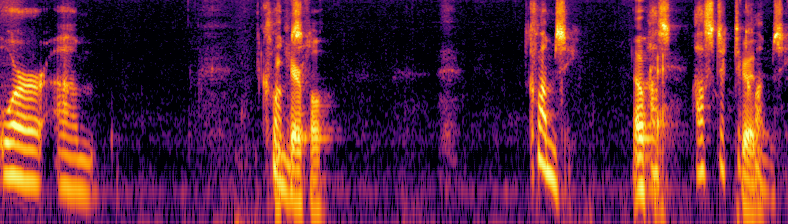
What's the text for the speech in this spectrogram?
or um, clumsy. Be careful clumsy. Okay. I'll, I'll stick to Good. clumsy.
